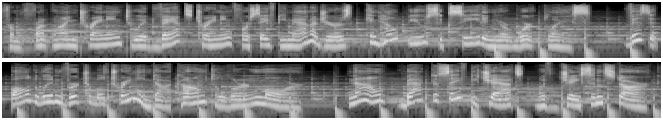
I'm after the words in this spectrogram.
From frontline training to advanced training for safety managers can help you succeed in your workplace. Visit baldwinvirtualtraining.com to learn more. Now, back to Safety Chats with Jason Stark.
